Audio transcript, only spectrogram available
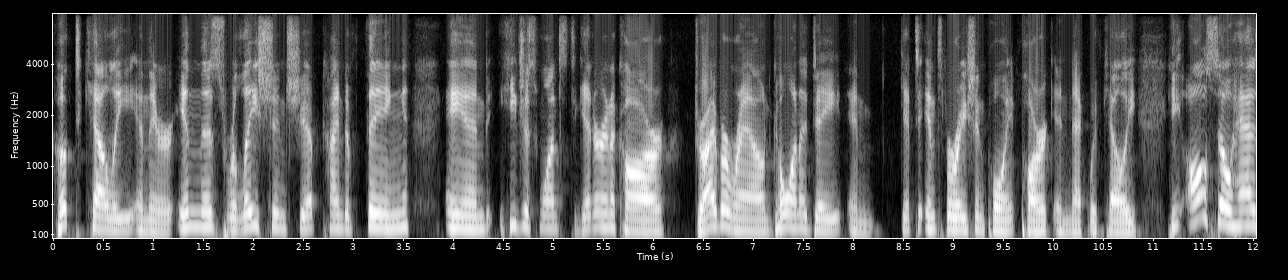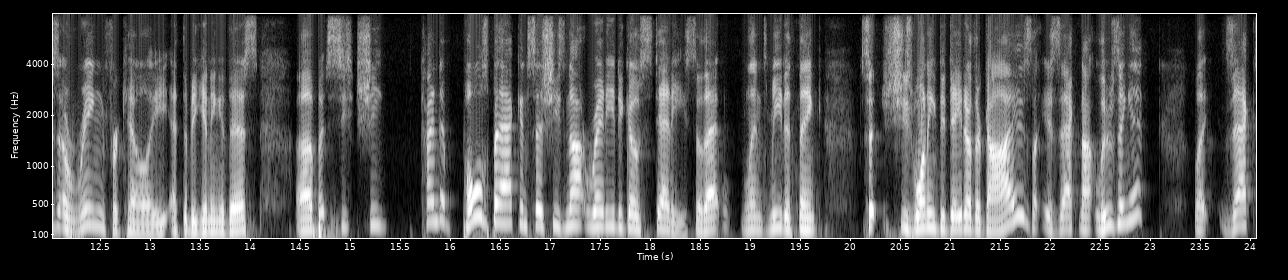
hooked Kelly, and they're in this relationship kind of thing, and he just wants to get her in a car, drive around, go on a date, and get to Inspiration Point Park and neck with Kelly. He also has a ring for Kelly at the beginning of this, uh, but she, she kind of pulls back and says she's not ready to go steady. So that lends me to think so she's wanting to date other guys. Is Zach not losing it? Like Zach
